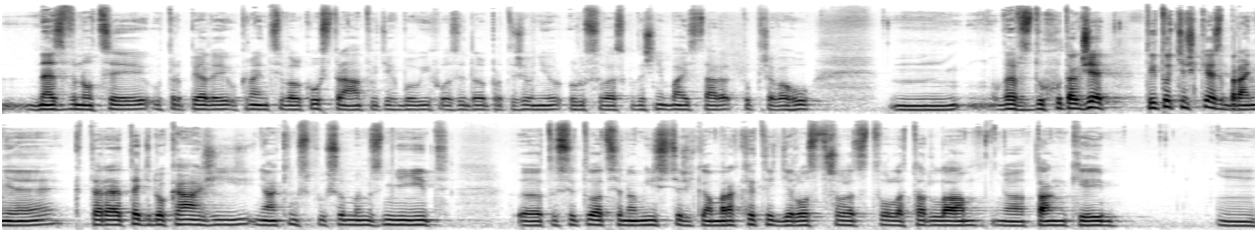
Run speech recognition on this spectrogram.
dnes v noci utrpěli Ukrajinci velkou ztrátu těch bojových vozidel, protože oni Rusové skutečně mají tu převahu Mm, ve vzduchu. Takže tyto těžké zbraně, které teď dokáží nějakým způsobem změnit tu situaci na místě, říkám rakety, dělostřelectvo, letadla, tanky, mm,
